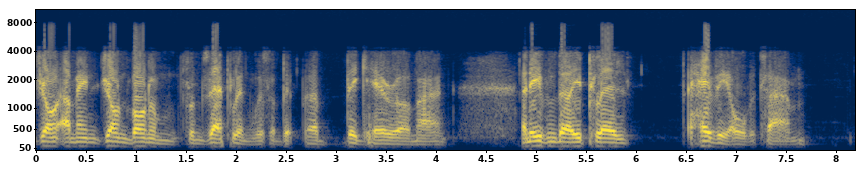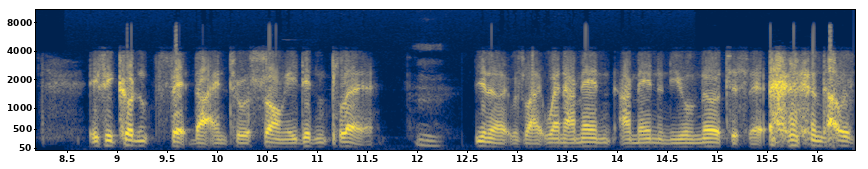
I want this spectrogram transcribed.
John. I mean, John Bonham from Zeppelin was a bit a big hero of mine, and even though he played heavy all the time, if he couldn't fit that into a song, he didn't play. Hmm. You know, it was like when I'm in, I'm in, and you'll notice it, and that was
